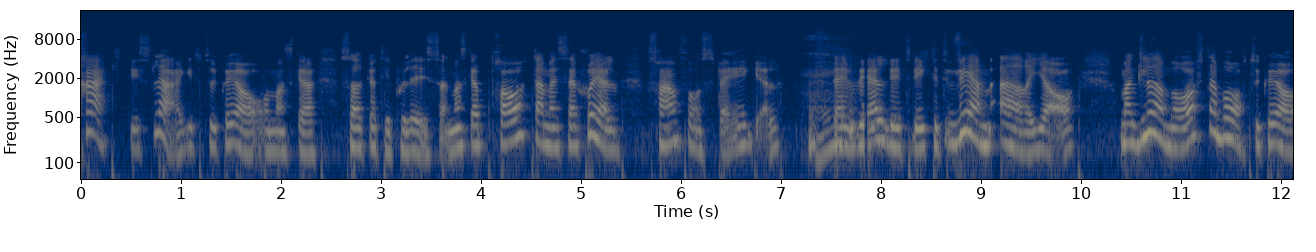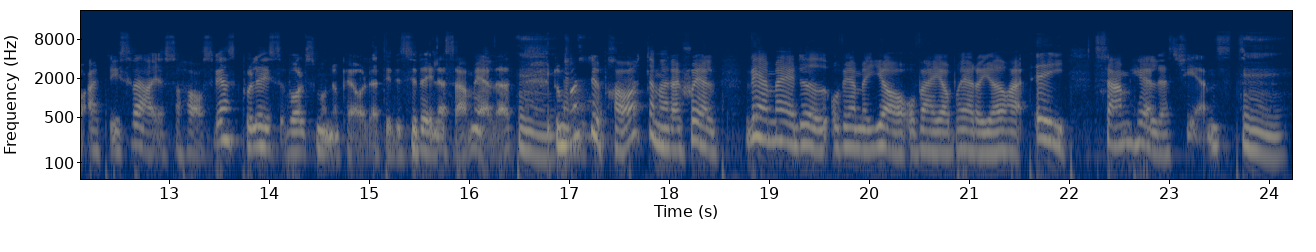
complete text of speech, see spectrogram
praktiskt lagd tycker jag om man ska söka till polisen. Man ska prata med sig själv framför en spegel. Mm. Det är väldigt viktigt. Vem är jag? Man glömmer ofta bort tycker jag att i Sverige så har svensk polis våldsmonopolet i det civila samhället. Mm. Du måste ju prata med dig själv. Vem är du och vem är jag och vad är jag beredd att göra i samhällets tjänst? Mm.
